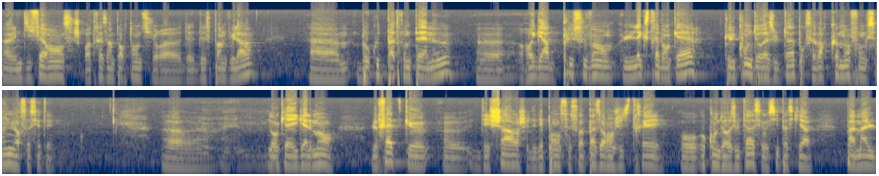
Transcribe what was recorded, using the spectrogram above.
euh, une différence, je crois, très importante sur, de, ce point de vue-là. beaucoup de patrons de PME regardent plus souvent l'extrait bancaire que le compte de résultat pour savoir comment fonctionne leur société. donc il y a également le fait que des charges et des dépenses ne soient pas enregistrées au, compte de résultat, c'est aussi parce qu'il y a pas mal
